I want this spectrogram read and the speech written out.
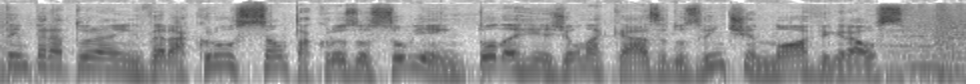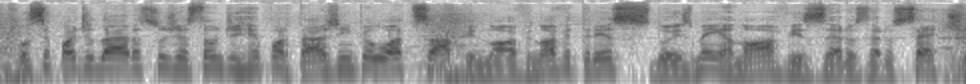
Temperatura em Veracruz, Santa Cruz do Sul e em toda a região na casa dos 29 graus. Você pode dar a sugestão de reportagem pelo WhatsApp 993 269 007.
